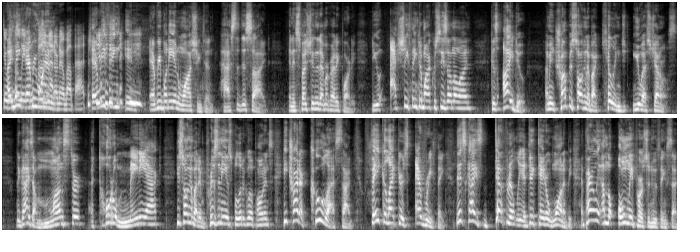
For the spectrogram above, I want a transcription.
Do we I think everyone in I don't know about that. everything in everybody in Washington has to decide, and especially in the Democratic Party, do you actually think democracy is on the line? Because I do. I mean, Trump is talking about killing U.S. generals. The guy's a monster, a total maniac. He's talking about imprisoning his political opponents. He tried a coup last time. Fake electors, everything. This guy's definitely a dictator wannabe. Apparently, I'm the only person who thinks that.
